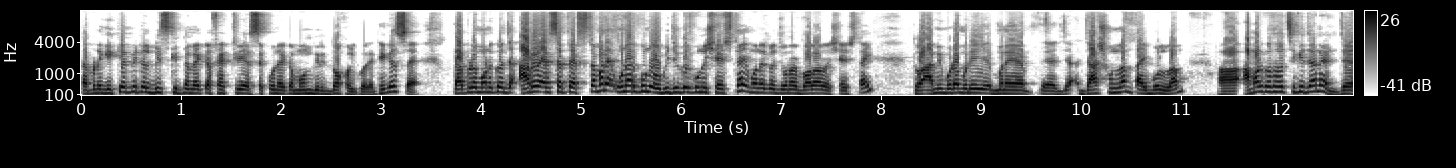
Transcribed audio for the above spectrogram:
তারপরে নাকি ক্যাপিটাল বিস্কিট নামে একটা ফ্যাক্টরি আছে, কোন একটা মন্দির দখল করে, ঠিক আছে? তারপরে মনে করেন যে আরও এক্সট্রা এক্সট্রা মানে ওনার কোনো অভিযোগের কোনো শেষ নাই, মনে করেন যে ওনার বলারও শেষ নাই। তো আমি মোটামুটি মানে যা- শুনলাম তাই বললাম। আমার কথা হচ্ছে কি জানেন, যে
